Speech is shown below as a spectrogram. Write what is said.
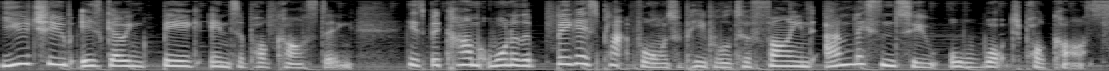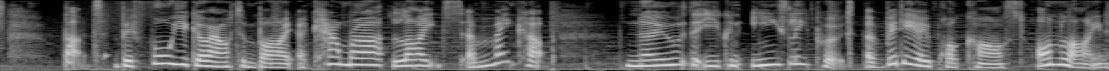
YouTube is going big into podcasting. It's become one of the biggest platforms for people to find and listen to or watch podcasts. But before you go out and buy a camera, lights, and makeup, know that you can easily put a video podcast online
